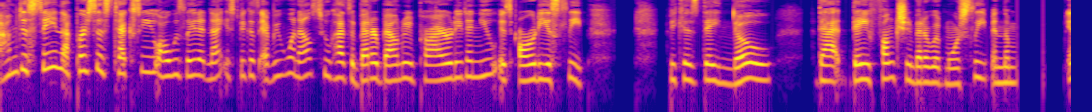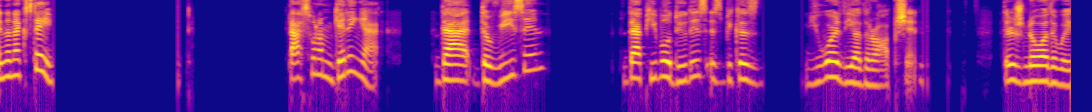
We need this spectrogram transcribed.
I'm just saying that person is texting you always late at night is because everyone else who has a better boundary priority than you is already asleep because they know that they function better with more sleep in the in the next day. That's what I'm getting at. That the reason that people do this is because you are the other option. There's no other way.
